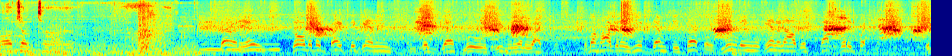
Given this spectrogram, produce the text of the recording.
Wall jump time. There it is. So the big fight begins, and Big Jess moves easily into action. The mahogany Hugh Dempsey circles, moving in and out with fat-footed quickness. The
